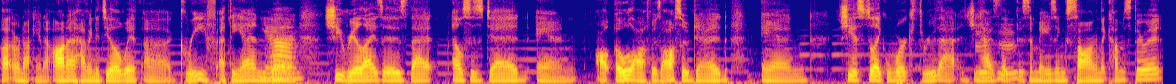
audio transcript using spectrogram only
uh, or not Anna Anna having to deal with uh, grief at the end Yeah. where she realizes that Elsa's dead and Olaf is also dead and she has to like work through that and she has Mm-hmm. like this amazing song that comes through it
